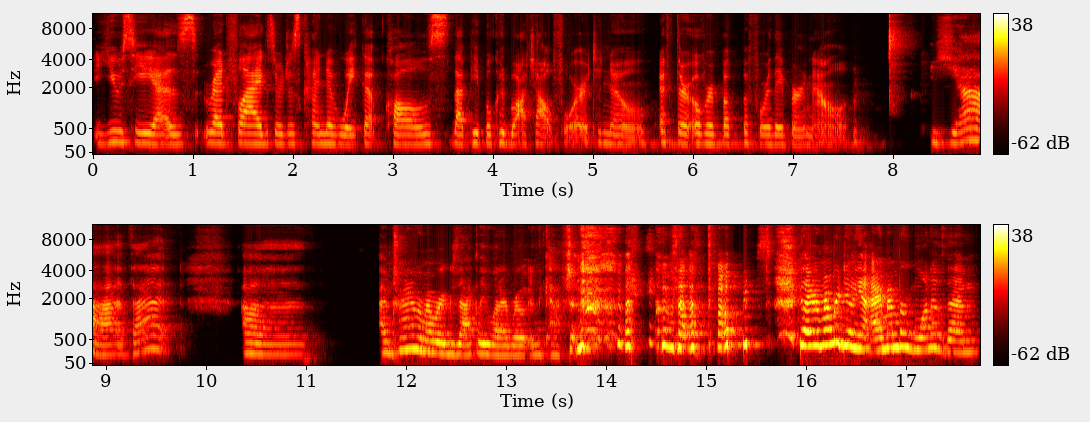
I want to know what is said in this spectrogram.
you see as red flags or just kind of wake up calls that people could watch out for to know if they're overbooked before they burn out. Yeah, that uh I'm trying to remember exactly what I wrote in the caption of that post. Because I remember doing it. I remember one of them.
